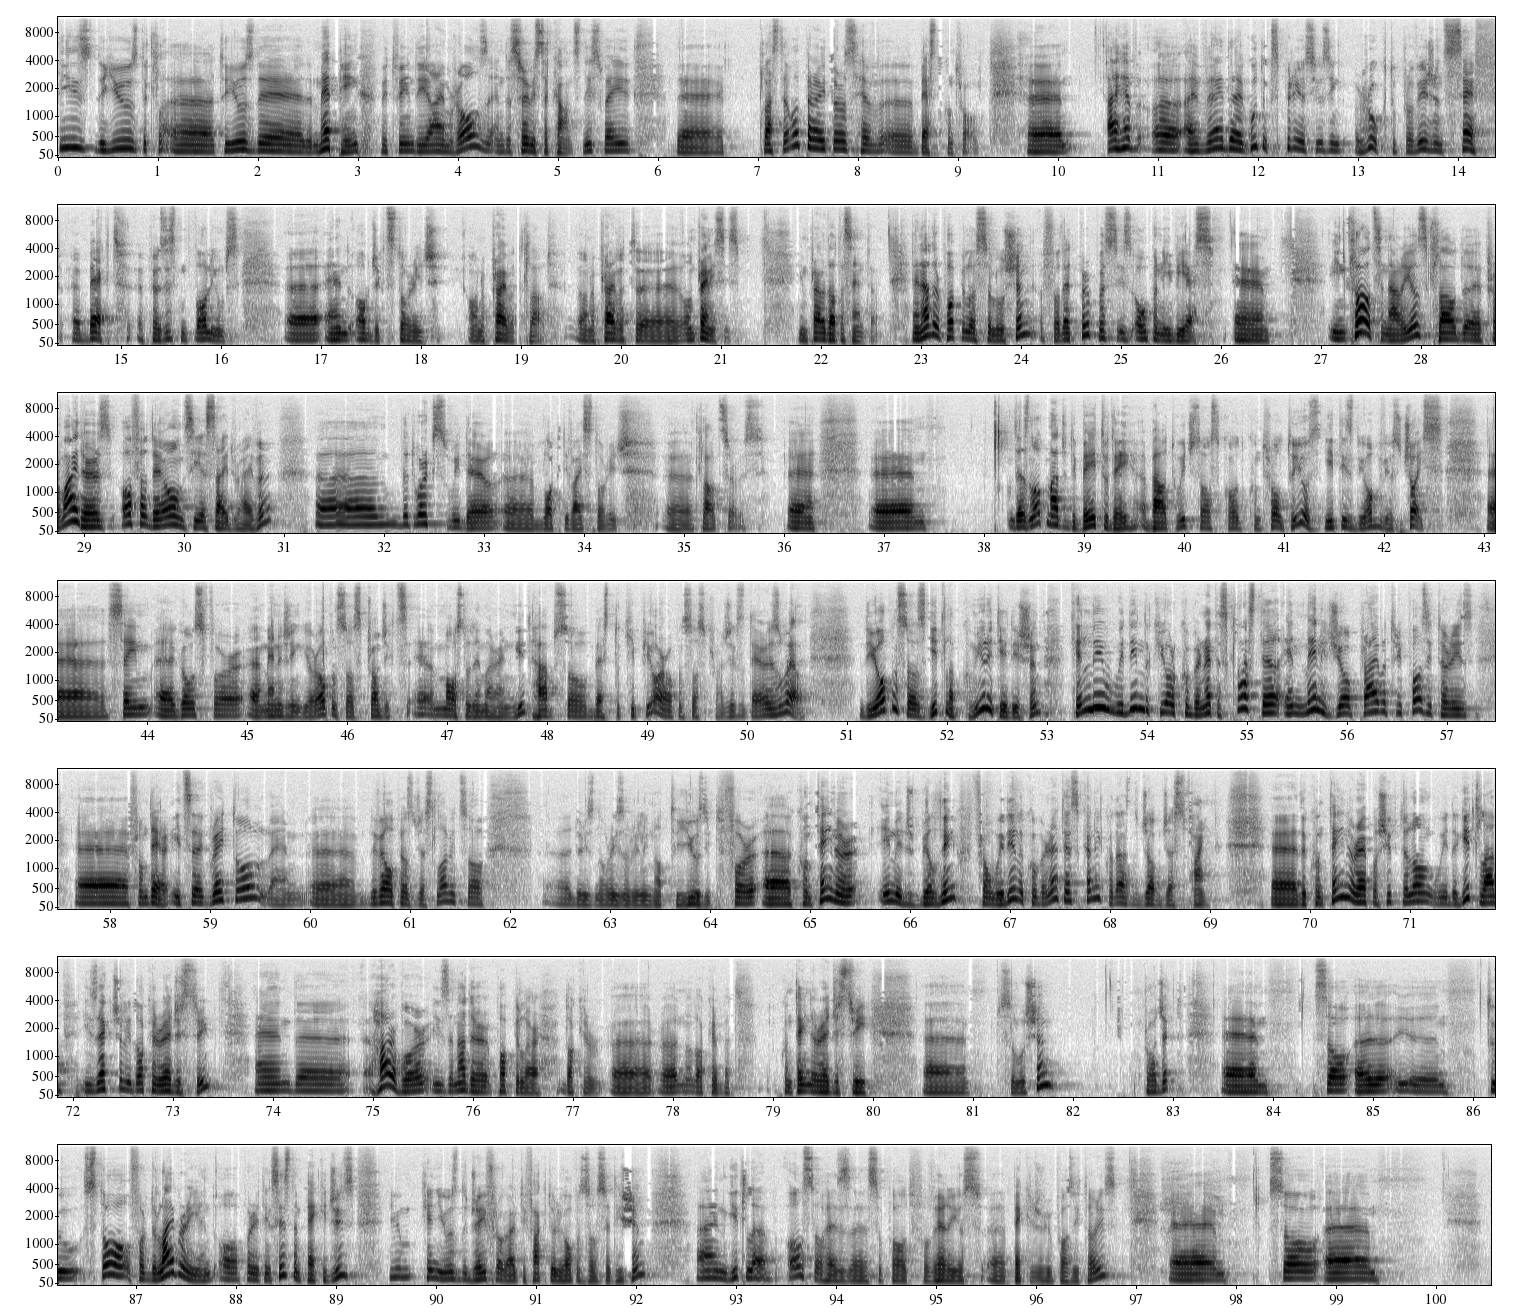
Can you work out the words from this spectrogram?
is to use the, uh, to use the, the, mapping between the IAM roles and the service accounts. This way, the cluster operators have uh, best control. Uh, I have uh, I've had a good experience using Rook to provision Ceph-backed uh, persistent volumes and object storage on a private cloud, on a private on premises in private data center. Another popular solution for that purpose is OpenEBS. Uh, in cloud scenarios, cloud uh, providers offer their own CSI driver uh, that works with their uh, block device storage uh, cloud service. Uh, um, there's not much debate today about which source code control to use. It is the obvious choice. Uh, same uh, goes for uh, managing your open source projects. Uh, most of them are in GitHub, so best to keep your open source projects there as well. The open source GitLab Community Edition can live within the your Kubernetes cluster and manage your private repositories uh, from there. It's a great tool and uh, developers just love it. So uh, there is no reason really not to use it. For uh, container image building from within the Kubernetes, Kaniko does the job just fine. Uh, the container repo shipped along with the GitLab is actually Docker registry, and uh, Harbor is another popular Docker, uh, uh, not Docker, but container registry solution project. Um, so um, to store for the library and operating system packages, you can use the JFrog Artifactory open source edition. And GitLab also has uh, support for various uh, package repositories. Um, so um,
